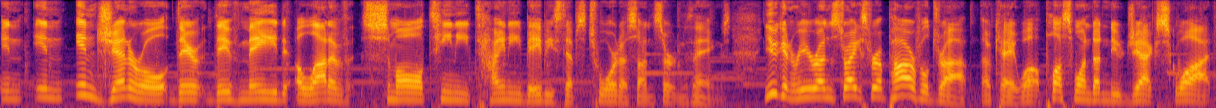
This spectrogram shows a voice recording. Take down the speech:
in in in general, they they've made a lot of small, teeny, tiny baby steps toward us on certain things. You can rerun strikes for a powerful drop. Okay, well, plus one doesn't do jack squat,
